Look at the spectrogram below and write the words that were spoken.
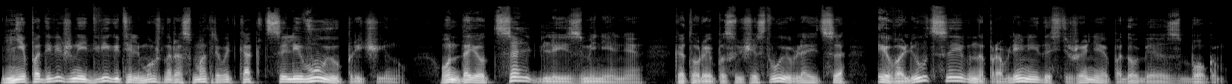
Неподвижный двигатель можно рассматривать как целевую причину. Он дает цель для изменения, которая по существу является эволюцией в направлении достижения подобия с Богом.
